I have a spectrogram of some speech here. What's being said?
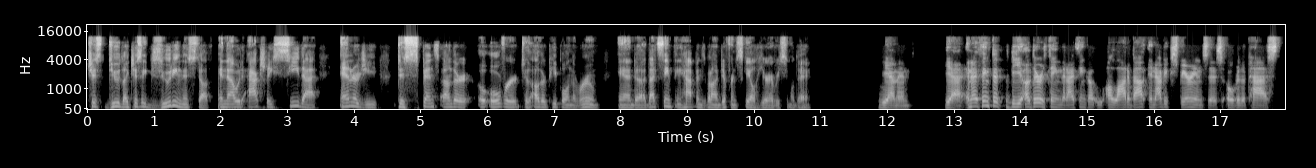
just dude, like just exuding this stuff. And I would actually see that energy dispense other over to the other people in the room. And uh, that same thing happens, but on a different scale here every single day. Yeah, man. Yeah. And I think that the other thing that I think a, a lot about, and I've experienced this over the past,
